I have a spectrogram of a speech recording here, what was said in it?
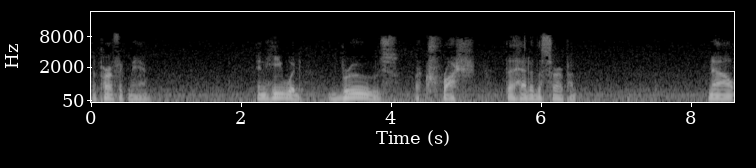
the perfect man. And he would bruise or crush the head of the serpent. Now,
